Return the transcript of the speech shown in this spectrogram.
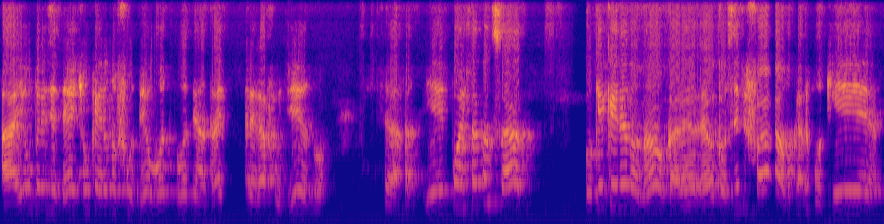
Aí um presidente, um querendo fuder o outro, o outro entrar e pegar fudido, E, pô, a gente tá cansado. Porque, querendo ou não, cara, é, é o que eu sempre falo, cara, porque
